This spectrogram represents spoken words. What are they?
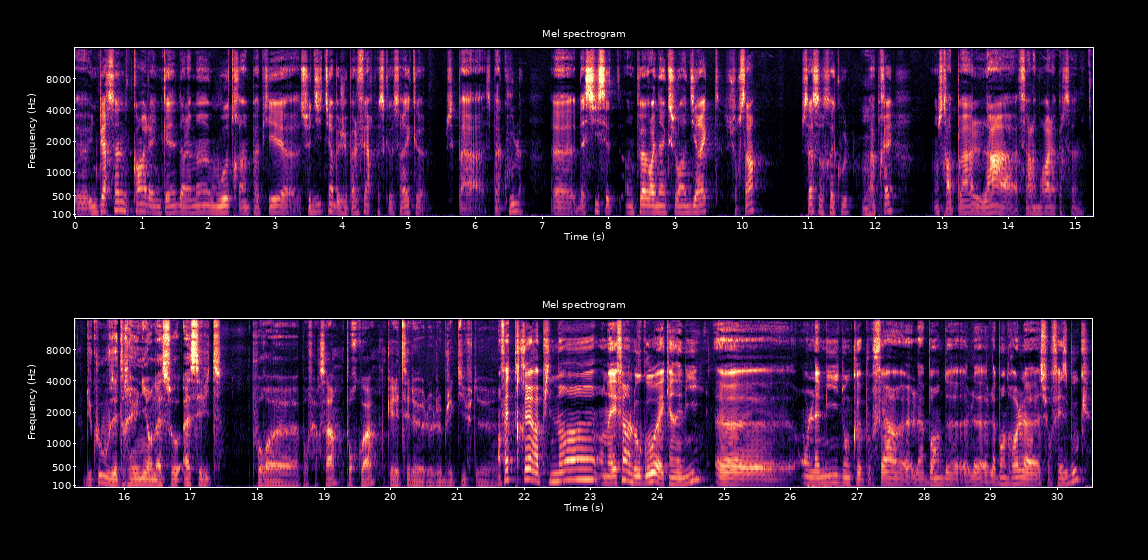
euh, une personne, quand elle a une canette dans la main ou autre, un papier, euh, se dit tiens, ben, je vais pas le faire parce que c'est vrai que c'est pas, pas cool. Euh, bah, si on peut avoir une action indirecte sur ça, ça, ça serait cool. Après, on sera pas là à faire la morale à personne. Du coup, vous êtes réunis en assaut assez vite? Pour, euh, pour faire ça. Pourquoi? Quel était l'objectif de... En fait, très rapidement, on avait fait un logo avec un ami. Euh, on l'a mis donc pour faire euh, la bande, la banderole sur Facebook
